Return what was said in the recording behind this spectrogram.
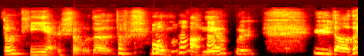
都挺眼熟的，都是我们行业会遇到的。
